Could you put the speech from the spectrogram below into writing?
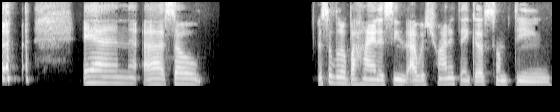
and uh, so, just a little behind the scenes, I was trying to think of something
